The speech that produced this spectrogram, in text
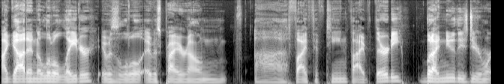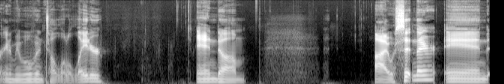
I got in a little later. It was a little. It was probably around uh, 5.15, 5.30. But I knew these deer weren't going to be moving until a little later. And um, I was sitting there, and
